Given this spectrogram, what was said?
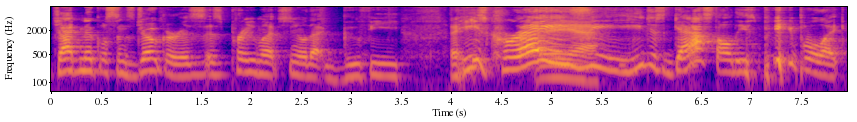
Jack Nicholson's Joker is is pretty much you know that goofy. He's crazy. Yeah. He just gassed all these people like.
